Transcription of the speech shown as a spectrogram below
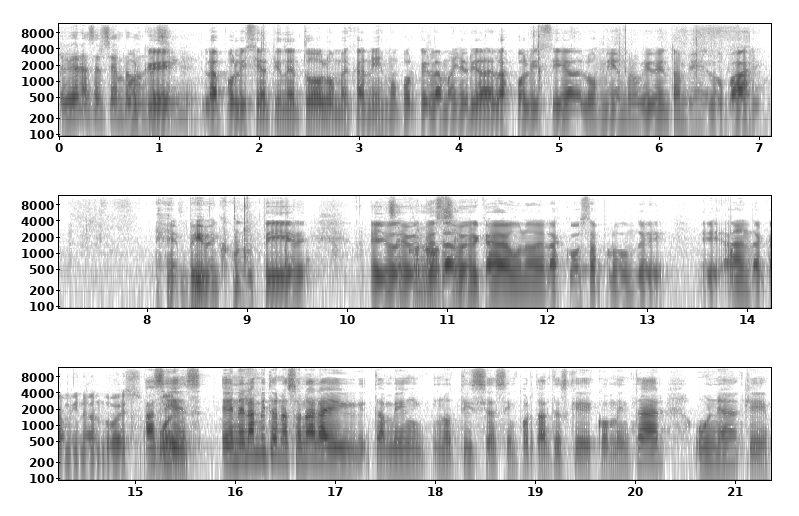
Debiera ser siempre Porque la policía tiene todos los mecanismos, porque la mayoría de las policías, de los miembros, viven también en los barrios, viven con los tigres, ellos Se deben de saber cada una de las cosas por donde eh, anda caminando eso. Así Bueno, es. En el ámbito nacional hay también noticias importantes que comentar. Una que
